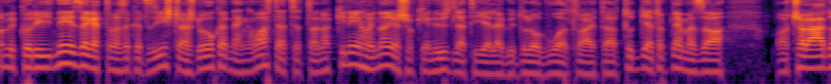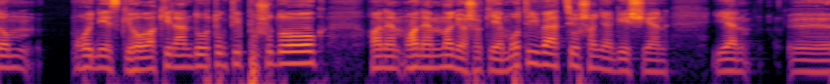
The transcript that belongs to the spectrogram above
amikor így nézegettem ezeket az instás dolgokat, nekem azt tetszett annak idén, hogy nagyon sok ilyen üzleti jellegű dolog volt rajta. Tudjátok, nem ez a, a családom hogy néz ki, hova kirándultunk típusú dolgok, hanem, hanem nagyon sok ilyen motivációs anyag és ilyen, ilyen ö,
